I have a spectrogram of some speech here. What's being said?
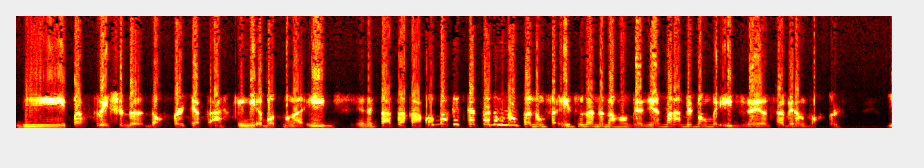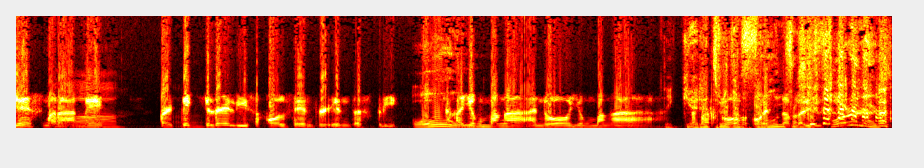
The patricia, the doctor kept asking me about mga AIDS. Eh, nagtataka ako, bakit ka tanong ng tanong sa AIDS? Wala na ako ganyan. Marami bang may AIDS ngayon? Sabi ng doctor. Yes, marami. Oo. Particularly sa call center industry. Oh. Saka yung mga, ano, yung mga... they get it through the phone from the foreigners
